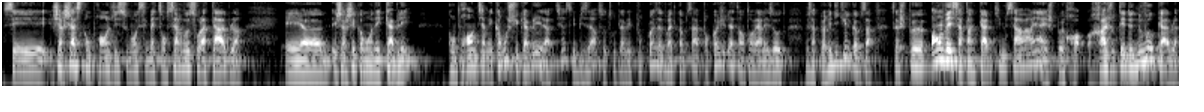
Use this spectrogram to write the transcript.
c'est chercher à se comprendre. Je dis souvent que c'est mettre son cerveau sur la table et, euh, et chercher comment on est câblé comprendre, tiens, mais comment je suis câblé là? Tiens, c'est bizarre ce truc-là, mais pourquoi ça devrait être comme ça? Pourquoi j'ai l'attente envers les autres? C'est un peu ridicule comme ça. Je peux enlever certains câbles qui me servent à rien et je peux rajouter de nouveaux câbles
